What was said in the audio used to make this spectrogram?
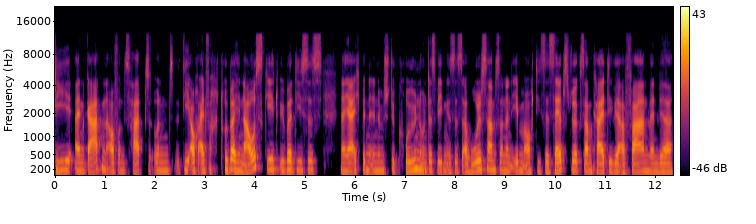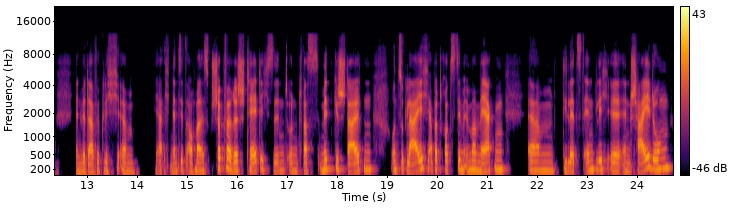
die ein Garten auf uns hat und die auch einfach drüber hinausgeht über dieses, naja, ich bin in einem Stück Grün und deswegen ist es erholsam, sondern eben auch diese Selbstwirksamkeit, die wir erfahren, wenn wir, wenn wir da wirklich ähm, ja, ich nenne es jetzt auch mal schöpferisch tätig sind und was mitgestalten und zugleich aber trotzdem immer merken, ähm, die letztendliche Entscheidung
